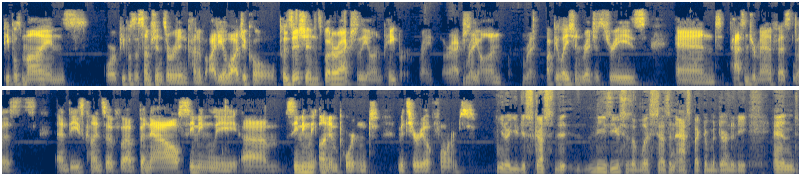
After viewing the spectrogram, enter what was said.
people's minds or people's assumptions are in kind of ideological positions, but are actually on paper, right? Are actually right. on right. population registries and passenger manifest lists and these kinds of uh, banal, seemingly um, seemingly unimportant material forms. You know, you discussed the, these uses of lists as an aspect of modernity, and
